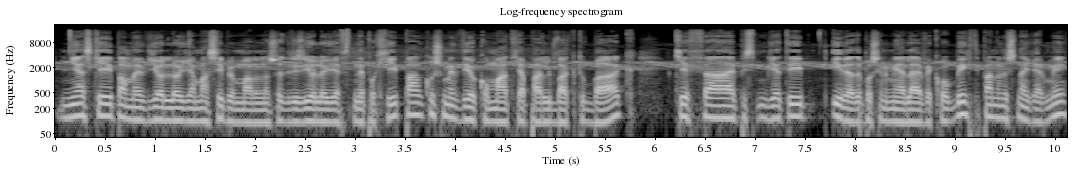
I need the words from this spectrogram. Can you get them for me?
μιας και είπαμε δύο λόγια, μας είπε μάλλον ο Σωτήρης δύο λόγια αυτή την εποχή. Πάμε να ακούσουμε δύο κομμάτια πάλι back to back. Και θα. επισ- Γιατί είδατε πως είναι μια live εκπομπή, χτυπάνε εδώ στην Αγερμή.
